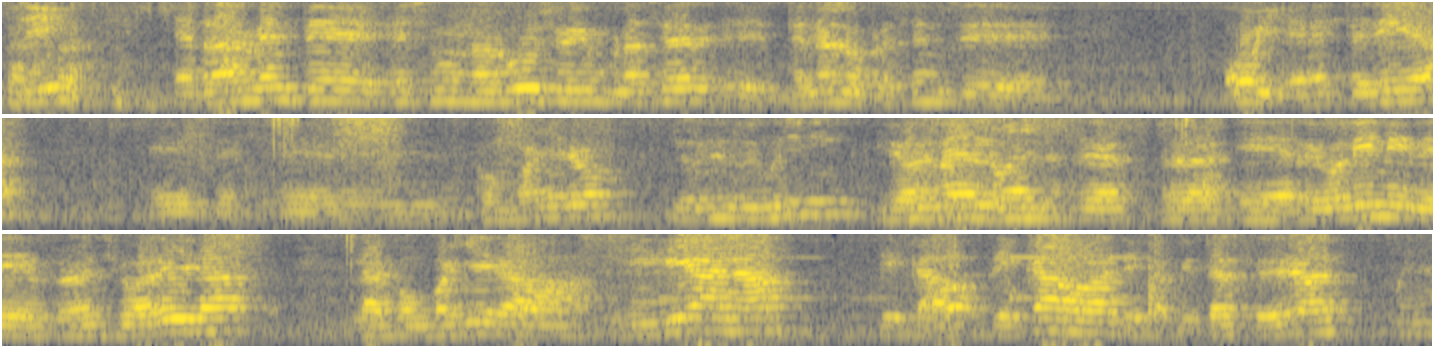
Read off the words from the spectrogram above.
¿sí? realmente es un orgullo y un placer eh, tenerlo presente hoy en este día. Este es el compañero Leonel Ribolini, Leonel Florencio eh, Rigolini de Florencio Varela, la compañera Liliana de, Ca- de Cava, de Capital Federal, Buenas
